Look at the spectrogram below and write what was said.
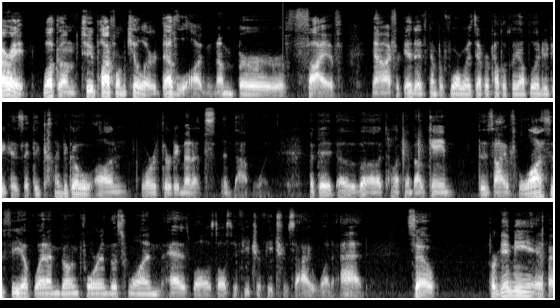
All right, welcome to Platform Killer devlog number five. Now, I forget if number four was ever publicly uploaded because it did kind of go on for 30 minutes in that one. A bit of uh, talking about game design philosophy of what I'm going for in this one, as well as also future features I want to add. So, forgive me if I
